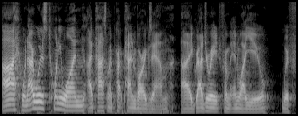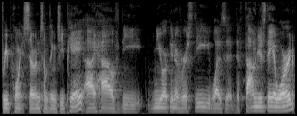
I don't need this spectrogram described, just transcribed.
Uh, when I was 21, I passed my patent bar exam. I graduated from NYU with 3.7 something GPA. I have the New York University, was it, the Founders Day Award.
